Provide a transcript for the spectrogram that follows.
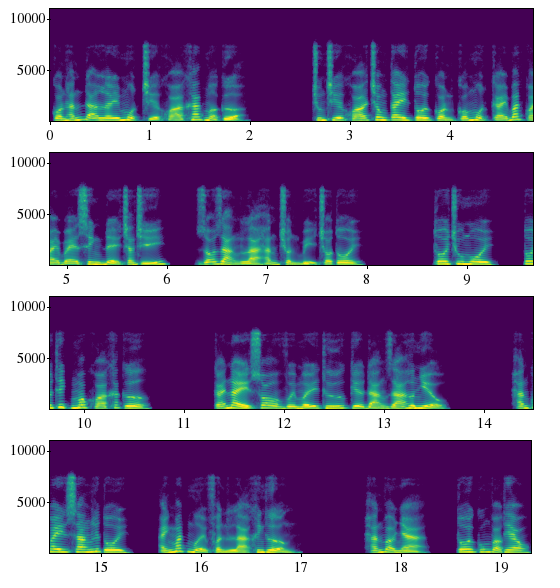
còn hắn đã lấy một chìa khóa khác mở cửa. Chung chìa khóa trong tay tôi còn có một cái bắt quái bé xinh để trang trí, rõ ràng là hắn chuẩn bị cho tôi. Tôi chu môi, tôi thích móc khóa khắc cơ. Cái này so với mấy thứ kia đáng giá hơn nhiều. Hắn quay sang liếc tôi, ánh mắt mười phần là khinh thường. Hắn vào nhà, tôi cũng vào theo,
